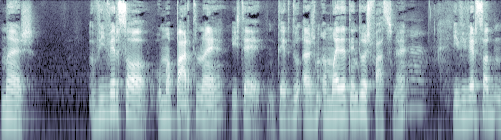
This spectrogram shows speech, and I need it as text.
Mas viver só uma parte, não é? Isto é, ter du- as- a moeda tem duas faces, não é? E viver só de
